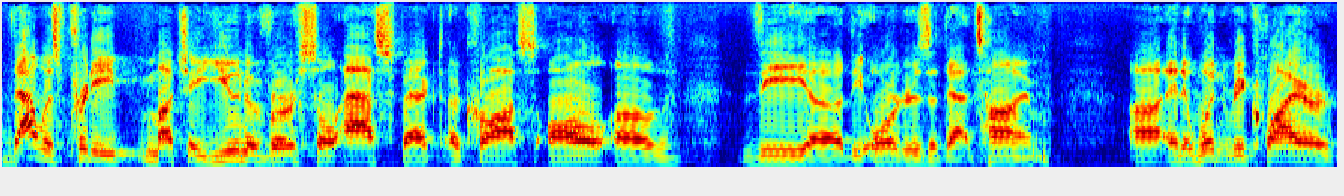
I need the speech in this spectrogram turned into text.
that was pretty much a universal aspect across all of the, uh, the orders at that time. Uh, and it wouldn't require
